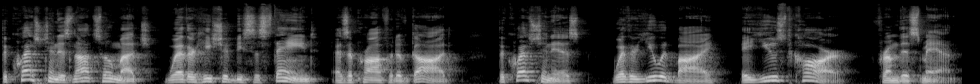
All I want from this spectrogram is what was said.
the question is not so much whether he should be sustained as a prophet of God, the question is whether you would buy a used car from this man.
